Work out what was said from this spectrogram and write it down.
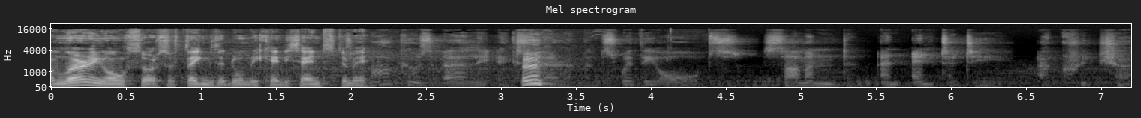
I'm learning all sorts of things that don't make any sense to me. Marco's early experiments with the orbs summoned an entity, a creature,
